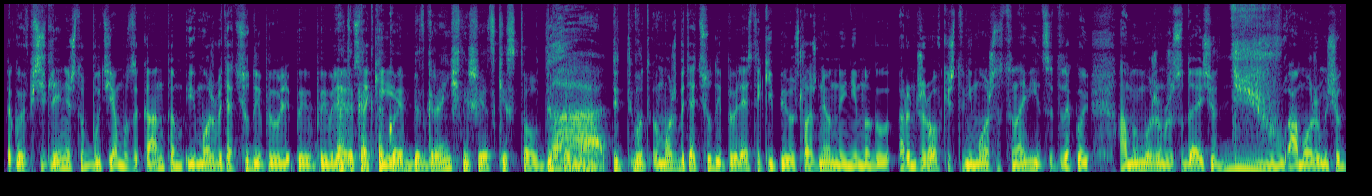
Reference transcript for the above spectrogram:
Такое впечатление, что будь я музыкантом, и, может быть, отсюда и появля- по- появляются Это как такие... такой безграничный шведский стол. Да, ты, вот, может быть, отсюда и появляются такие переусложненные немного аранжировки, что не можешь остановиться. Ты такой, а мы можем же сюда еще, а можем еще,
